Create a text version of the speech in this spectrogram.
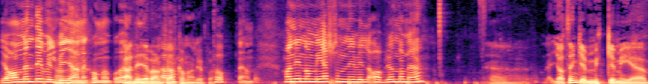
Ja, men det vill vi gärna komma på. ni är varmt Ja. välkomna allihopa. Toppen. Har ni något mer som ni vill avrunda med? Eh, Jag tänker mycket med,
